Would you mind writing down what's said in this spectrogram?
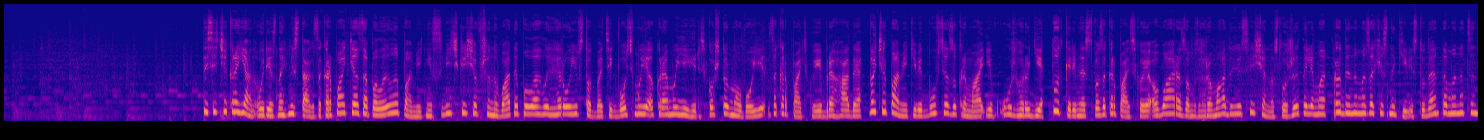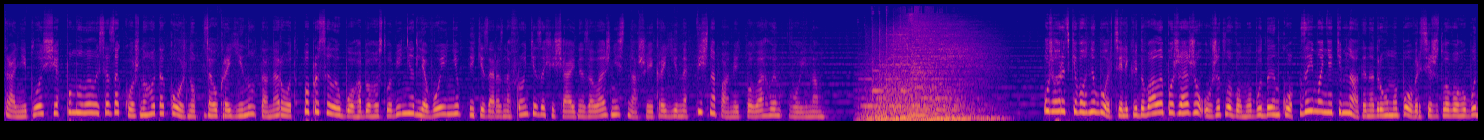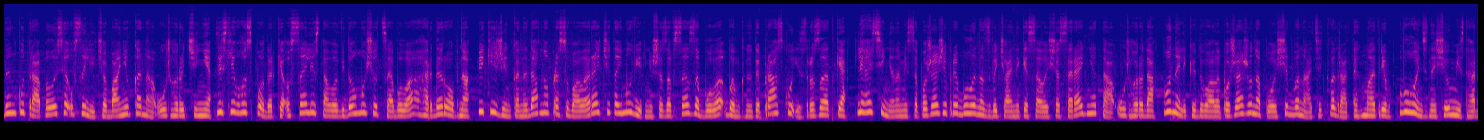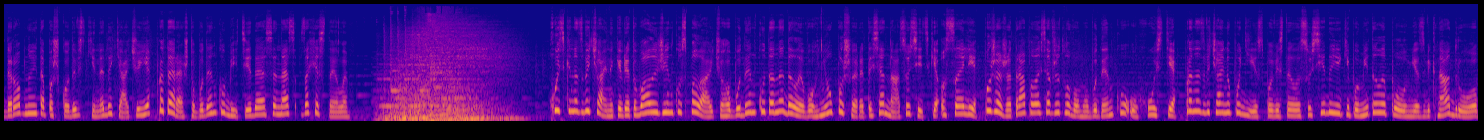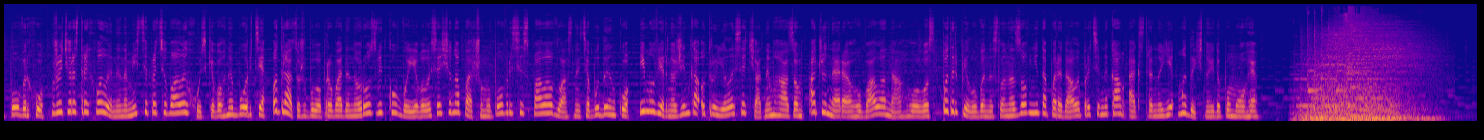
Тисячі краян у різних містах Закарпаття запалили пам'ятні свічки, щоб вшанувати полеглих героїв 128-ї окремої гірсько-штурмової закарпатської бригади. Вечір пам'яті відбувся, зокрема, і в Ужгороді. Тут керівництво Закарпатської ОВА разом з громадою, священнослужителями, родинами захисників і студентами на центральній площі помолилися за кожного та кожну за Україну та народ. Попросили у Бога благословіння для воїнів, які зараз на фронті захищають незалежність нашої країни. Вічна пам'ять полеглим воїнам. Ужгородські вогнеборці ліквідували пожежу у житловому будинку. Займання кімнати на другому поверсі житлового будинку трапилося у селі Чабанівка на Ужгородщині. Зі слів господарки оселі стало відомо, що це була гардеробна, в якій жінка недавно прасувала речі та ймовірніше за все забула вимкнути праску із розетки. Для гасіння на місце пожежі прибули надзвичайники селища Середнє та Ужгорода. Вони ліквідували пожежу на площі 12 квадратних метрів. Вогонь знищив міст гардеробної та пошкодив стіни дитячої, проте решту будинку бійці ДСНС захистили. Хуські надзвичайники врятували жінку з палаючого будинку та не дали вогню поширитися на сусідські оселі. Пожежа трапилася в житловому будинку у хусті. Про надзвичайну подію сповістили сусіди, які помітили полум'я з вікна другого поверху. Вже через три хвилини на місці працювали хуські вогнеборці. Одразу ж було проведено розвідку. Виявилося, що на першому поверсі спала власниця будинку. Ймовірно, жінка отруїлася чадним газом, адже не реагувала на голос. Потерпілу винесли назовні та передали працівникам екстреної медичної допомоги.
